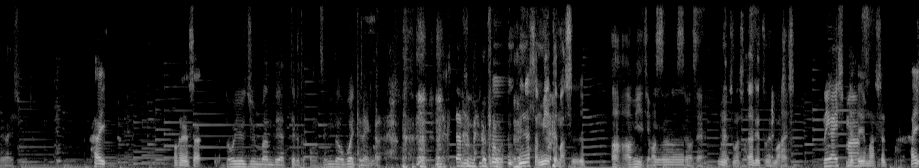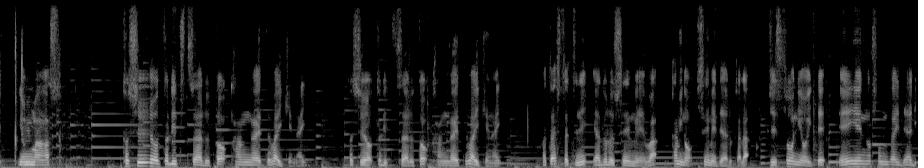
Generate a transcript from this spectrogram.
お願いしましょはい。わかりました。うどういう順番でやってるとかも全然覚えてないから 皆さん見えてます？あ、あ見えてます。すみません。見えてます。ありがとうございます。お願いします。はい、読みます。年を取りつつあると考えてはいけない。年を取りつつあると考えてはいけない。私たちに宿る生命は神の生命であるから、実相において永遠の存在であり、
